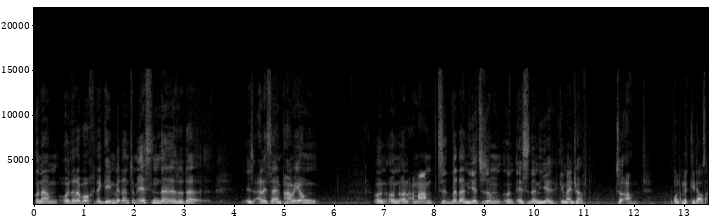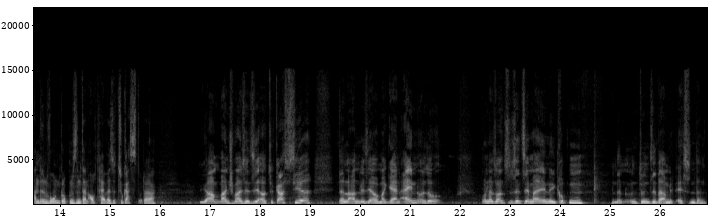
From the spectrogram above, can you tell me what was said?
und am unter der Woche, da gehen wir dann zum Essen, da, also da ist alles da im Pavillon und, und, und am Abend sind wir dann hier zusammen und essen dann hier Gemeinschaft zu Abend. Und Mitglieder aus anderen Wohngruppen sind dann auch teilweise zu Gast, oder? Ja, manchmal sind sie auch zu Gast hier. Dann laden wir sie auch mal gern ein und so. Und ansonsten sind sie immer in den Gruppen und tun sie da mit Essen dann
